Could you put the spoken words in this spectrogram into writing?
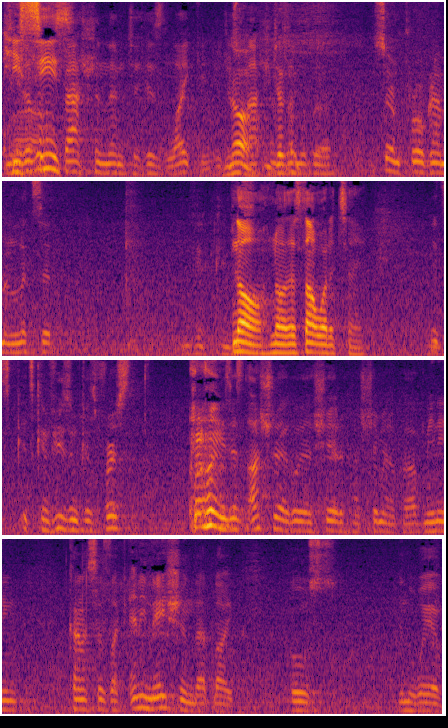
he doesn't sees. fashion them to his liking. He just No, he fashions doesn't- them with a certain program and lets it. Can- can just- No, no, that's not what it's saying. It's it's confusing because first he says Ashrei Agoy Asher Hashem Elokav, meaning kind of says like any nation that like goes in the way of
